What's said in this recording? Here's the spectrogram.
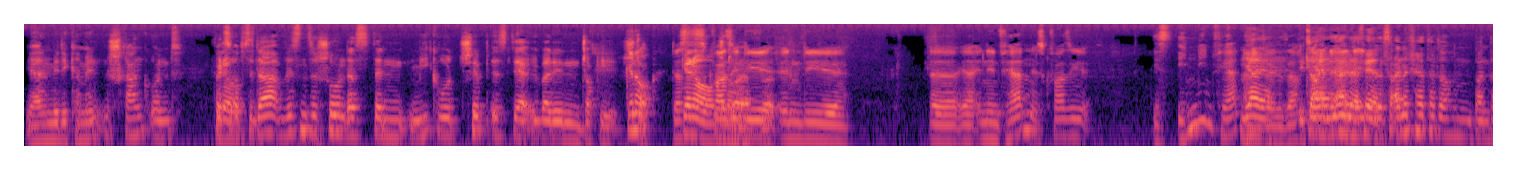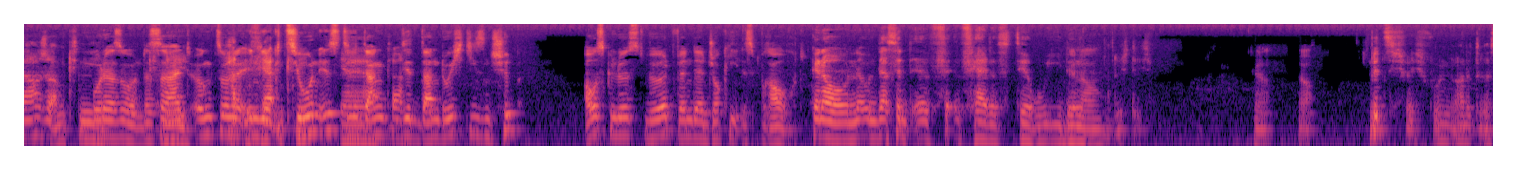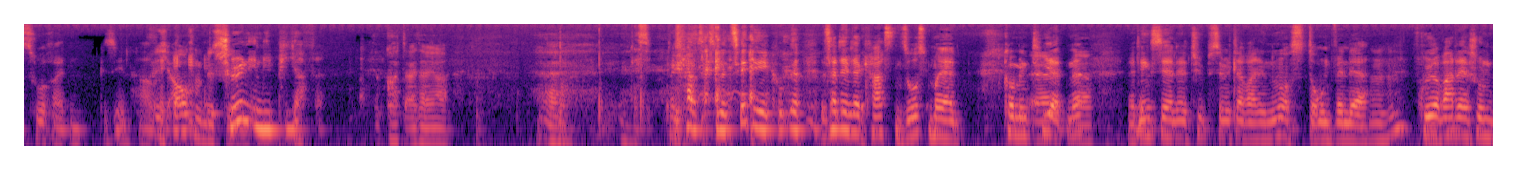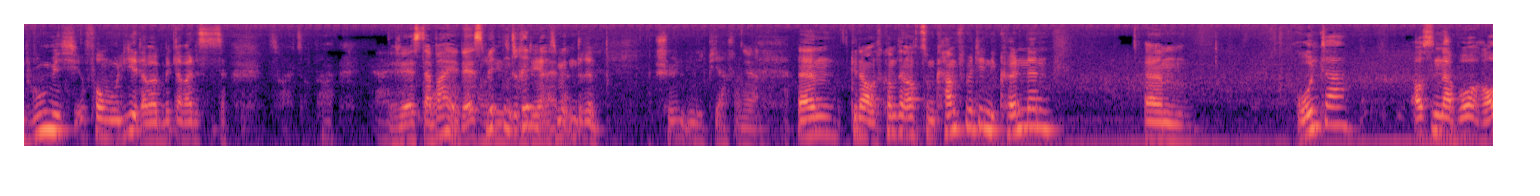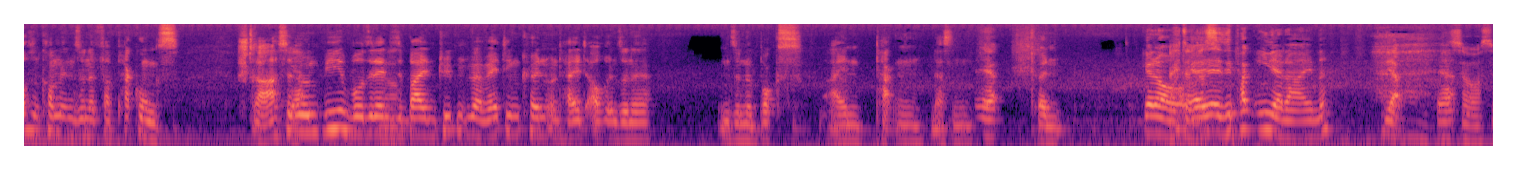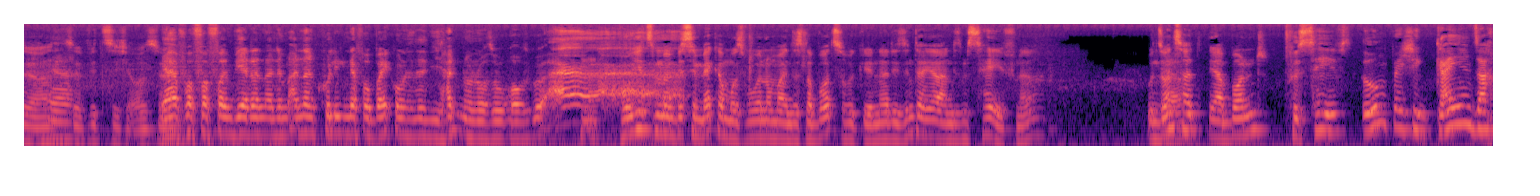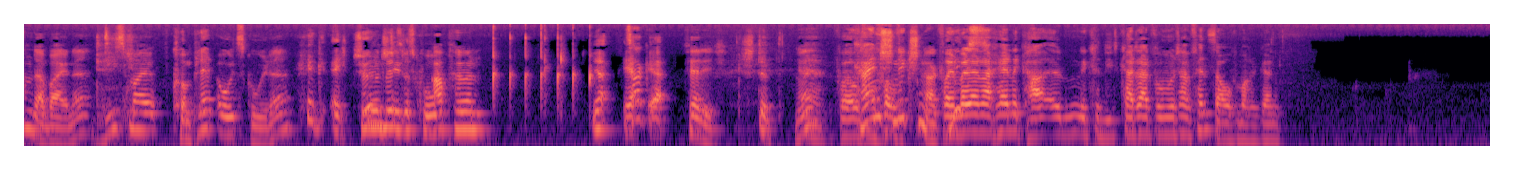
ja, einen Medikamentenschrank und Genau. also, ob sie da, wissen sie schon, dass der Mikrochip ist, der über den Jockey Genau, stockt. das Genau, ist quasi genau. die in die äh, ja in den Pferden ist quasi ist in den Pferden Ja, hat ja. er gesagt. Ich glaube, Ja, eine- Pferd. das eine Pferd hat auch eine Bandage am Knie. Oder so, dass da Knie. halt irgend so eine ein Injektion ist, die, Ja, ja, dann, die dann durch diesen Chip ausgelöst wird, wenn der Jockey es braucht. Genau, und, und das sind äh, Pf- Pferdesteroide. Genau. Richtig. Ja. Witzig, weil ich vorhin gerade Dressurreiten gesehen habe. Ich auch ein bisschen. Schön in die Piaffe. Oh Gott, Alter, ja. Ich habe das mit Sydney geguckt, ne? das hat ja der Carsten Soestmeier kommentiert. Ja, ne? ja. Da denkst du ja, der Typ ist ja mittlerweile nur noch stoned, wenn der. Mhm. Früher war der schon blumig formuliert, aber mittlerweile ist es ja so, als ob er. Der ist dabei, der ist mittendrin. Der ist mittendrin. Schön in die Piaffe. Ja. Ähm, genau, es kommt dann auch zum Kampf mit denen. Die können dann ähm, runter aus dem Labor raus und kommen in so eine Verpackungsstraße Ja. irgendwie, wo sie dann Genau. diese beiden Typen überwältigen können und halt auch in so eine in so eine Box einpacken lassen Ja, können. genau. Alter, ja, das- sie packen ihn ja da ein, ne? Ja, Ja. Das sah auch sehr, Ja. sehr witzig aus. Ja, vor, vor, vor allem, wie er dann an dem anderen Kollegen da vorbeikommt und die Hand nur noch so raus. Ah! Wo ich jetzt mal ein bisschen meckern muss, wo wir nochmal in das Labor zurückgehen, ne? die sind da ja an diesem Safe, ne? Und sonst Ja. hat ja Bond für Safes irgendwelche geilen Sachen dabei, ne? Diesmal komplett oldschool, ne? echt Schön mit abhören, Ja, ja, zack, ja, fertig. stimmt. Ne? Ja, vor- Kein vor- Schnickschnack. Vor allem, weil er nachher eine, äh, eine Kreditkarte hat, womit er ein Fenster aufmachen kann.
